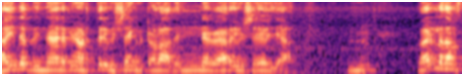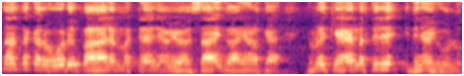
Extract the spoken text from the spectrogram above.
അതിന്റെ പിന്നാലെ പിന്നെ അടുത്തൊരു വിഷയം കിട്ടുള്ളൂ അതിന്റെ വേറെ വിഷയമില്ല വേറെ സംസ്ഥാനത്തൊക്കെ റോഡ് പാലം മറ്റേ വ്യവസായം കാര്യങ്ങളൊക്കെ നമ്മൾ കേരളത്തിൽ ഇതിനേ ഒഴിവുള്ളൂ.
